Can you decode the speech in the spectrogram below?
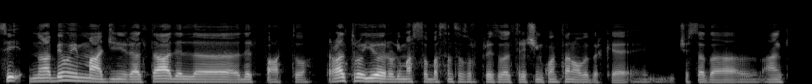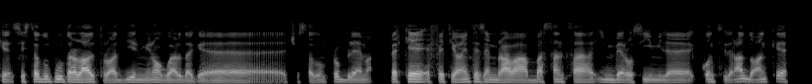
Sì, non abbiamo immagini in realtà del, del, fatto. Tra l'altro io ero rimasto abbastanza sorpreso dal 359 perché c'è stata anche, sei stato tu tra l'altro a dirmi no, guarda che c'è stato un problema, perché effettivamente sembrava abbastanza inverosimile considerando anche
